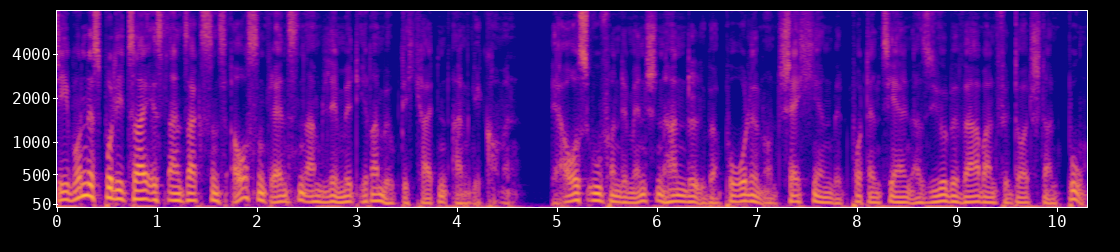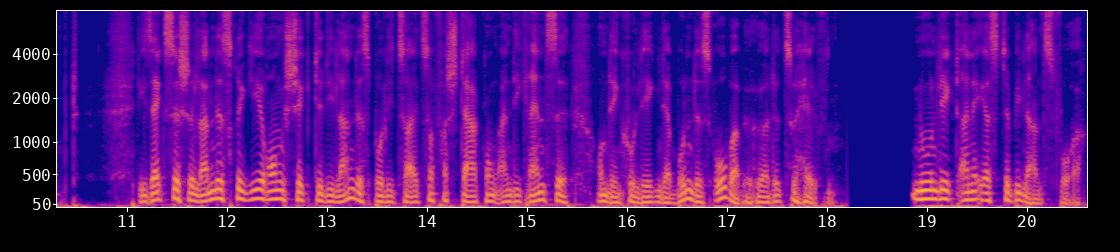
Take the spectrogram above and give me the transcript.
Die Bundespolizei ist an Sachsens Außengrenzen am Limit ihrer Möglichkeiten angekommen. Der ausufernde Menschenhandel über Polen und Tschechien mit potenziellen Asylbewerbern für Deutschland boomt. Die sächsische Landesregierung schickte die Landespolizei zur Verstärkung an die Grenze, um den Kollegen der Bundesoberbehörde zu helfen. Nun liegt eine erste Bilanz vor.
